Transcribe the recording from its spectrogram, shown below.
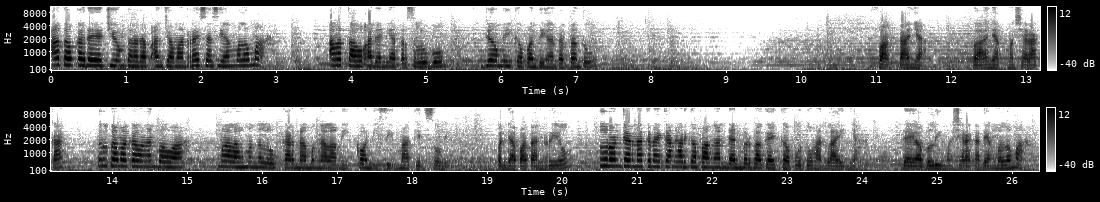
Ataukah daya cium terhadap ancaman resesi yang melemah? Atau ada niat terselubung demi kepentingan tertentu? Faktanya, banyak masyarakat, terutama kalangan bawah, malah mengeluh karena mengalami kondisi makin sulit. Pendapatan real turun karena kenaikan harga pangan dan berbagai kebutuhan lainnya. Daya beli masyarakat yang melemah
